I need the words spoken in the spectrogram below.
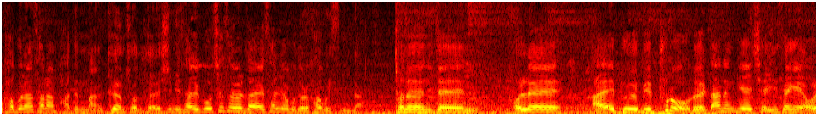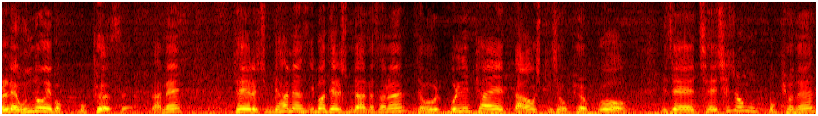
과분한 사랑 받은 만큼 저도 더 열심히 살고 최선을 다해 살려고 노력하고 있습니다. 저는 이제 원래 IFB 프로를 따는 게 제 인생의 원래 운동의 목, 목표였어요. 그 다음에 대회를 준비하면서 이번 대회를 준비하면서는 이제 올- 올림피아에 나가고 싶은 게 제 목표였고 이제 제 최종 목표는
